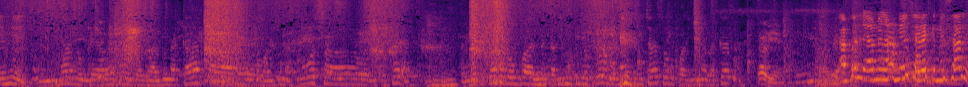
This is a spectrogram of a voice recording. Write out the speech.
Adivinar lo que a veces alguna carta o alguna cosa o lo que sea. En este caso, lo- el mentalismo que yo creo, lo voy a utilizar solo para adivinar la carta. Está bien. Ah, pues dame las mías a ver qué me sale.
